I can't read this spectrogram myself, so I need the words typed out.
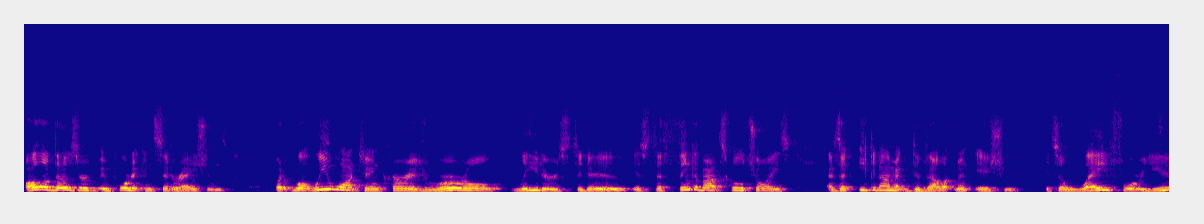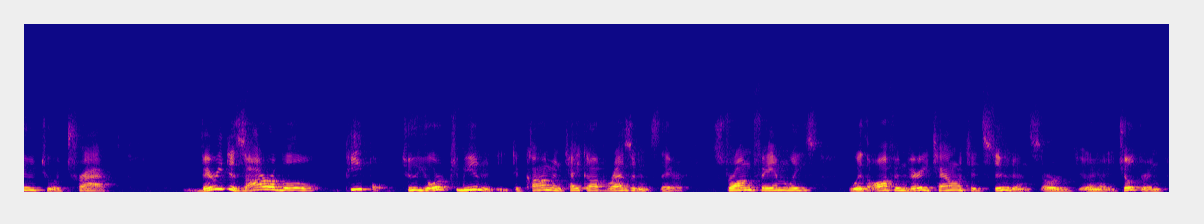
All of those are important considerations. But what we want to encourage rural leaders to do is to think about school choice as an economic development issue. It's a way for you to attract very desirable people to your community to come and take up residence there. Strong families with often very talented students or uh, children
